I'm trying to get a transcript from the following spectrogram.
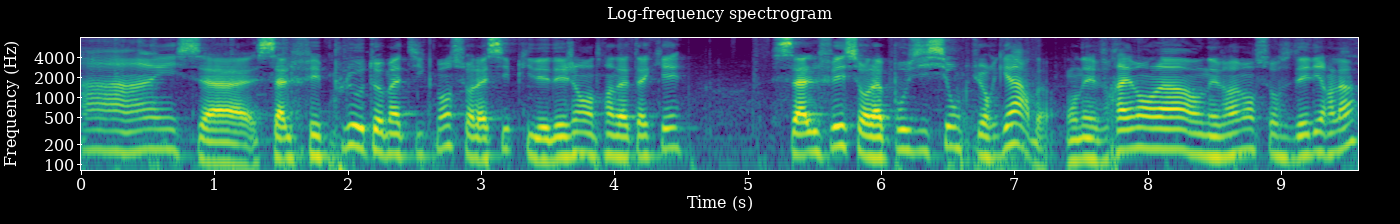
Ah ça, ça le fait plus automatiquement sur la cible qu'il est déjà en train d'attaquer. Ça le fait sur la position que tu regardes. On est vraiment là, on est vraiment sur ce délire là.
